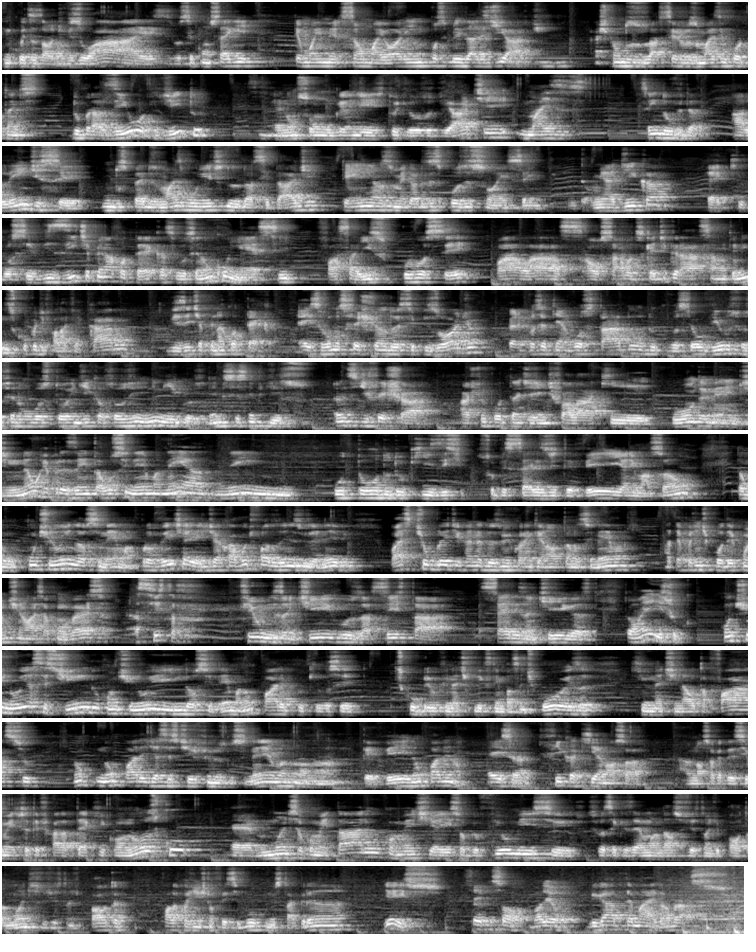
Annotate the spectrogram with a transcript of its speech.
Tem coisas audiovisuais, você consegue ter uma imersão maior em possibilidades de arte. Acho que é um dos acervos mais importantes do Brasil, acredito. Eu não sou um grande estudioso de arte, mas sem dúvida, além de ser um dos prédios mais bonitos da cidade, tem as melhores exposições sempre. Então, minha dica é que você visite a Pinacoteca. Se você não conhece, faça isso por você. Vá lá aos sábados, que é de graça, não tem nem desculpa de falar que é caro. Visite a Pinacoteca. É isso, vamos fechando esse episódio. Espero que você tenha gostado do que você ouviu. Se você não gostou, indique aos seus inimigos. Lembre-se sempre disso. Antes de fechar, acho importante a gente falar que o On Demand não representa o cinema nem, a, nem o todo do que existe sobre séries de TV e animação. Então, continue indo ao cinema, aproveite aí. A gente acabou de falar do Denis Villeneuve, vai assistir o Blade Runner 2049 que tá no cinema, até pra gente poder continuar essa conversa. Assista filmes antigos, assista séries antigas. Então é isso. Continue assistindo, continue indo ao cinema, não pare porque você descobriu que o Netflix tem bastante coisa, que o NetNow tá fácil. Não, não pare de assistir filmes no cinema, na, na TV, não pare não. É isso, é. fica aqui a nossa, a nosso agradecimento por você ter ficado até aqui conosco. É, mande seu comentário, comente aí sobre o filme. Se, se você quiser mandar uma sugestão de pauta, mande sugestão de pauta. Fala com a gente no Facebook, no Instagram. E é isso. Isso aí, pessoal. Valeu. Obrigado, até mais. Um abraço.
